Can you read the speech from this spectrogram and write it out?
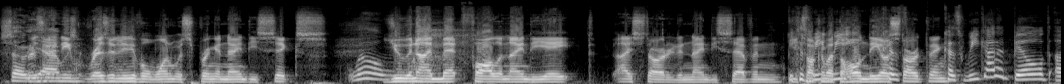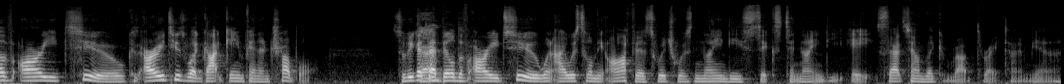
So yeah, Resident, it was- Evil, Resident Evil One was spring of '96. Well, You and I met fall of '98. I started in '97. You talking about the whole Neo Star thing? Because we got a build of RE2, because RE2 is what got GameFan in trouble. So we got Okay. that build of RE2 when I was still in the office, which was 96 to 98. So that sounds like about the right time, yeah.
